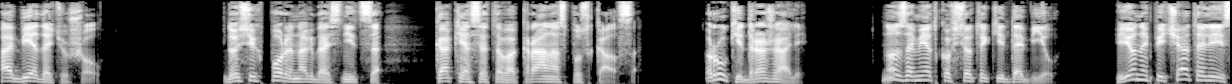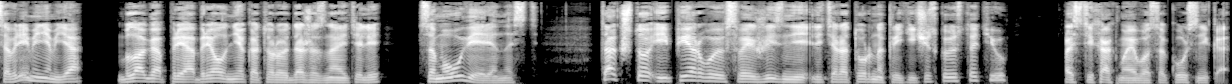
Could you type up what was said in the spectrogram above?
обедать ушел. До сих пор иногда снится, как я с этого крана спускался. Руки дрожали. Но заметку все-таки добил. Ее напечатали, и со временем я, благо, приобрел некоторую, даже, знаете ли, самоуверенность. Так что и первую в своей жизни литературно-критическую статью о стихах моего сокурсника,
